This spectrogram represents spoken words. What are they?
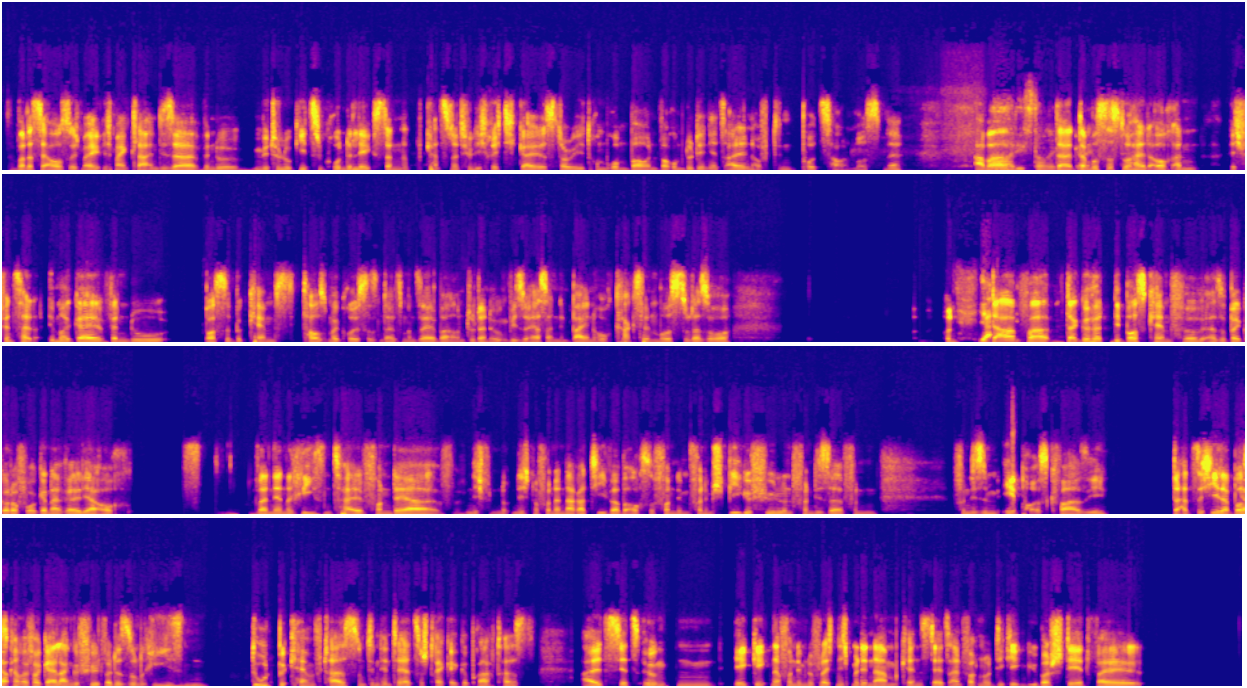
war das ja auch so. Ich meine, ich mein, klar, in dieser, wenn du Mythologie zugrunde legst, dann kannst du natürlich richtig geile Story drumrum bauen, warum du den jetzt allen auf den Putz hauen musst, ne? Aber ah, Story, da, da musstest du halt auch an, ich finde es halt immer geil, wenn du Bosse bekämpfst, tausendmal größer sind als man selber und du dann irgendwie so erst an den Beinen hochkraxeln musst oder so. Und ja. da war, da gehörten die Bosskämpfe, also bei God of War generell ja auch waren ja ein Riesenteil von der, nicht, nicht nur von der Narrative, aber auch so von dem, von dem Spielgefühl und von dieser, von, von diesem Epos quasi. Da hat sich jeder Bosskampf ja. einfach geil angefühlt, weil du so einen riesen Dude bekämpft hast und den hinterher zur Strecke gebracht hast, als jetzt irgendein Gegner, von dem du vielleicht nicht mehr den Namen kennst, der jetzt einfach nur die gegenübersteht, weil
